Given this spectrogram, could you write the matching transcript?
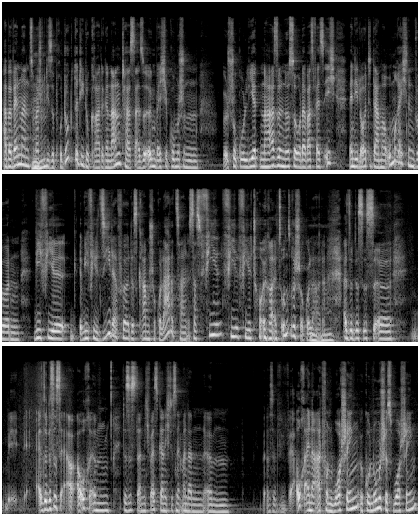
Aber wenn man zum mhm. Beispiel diese Produkte, die du gerade genannt hast, also irgendwelche komischen schokolierten Haselnüsse oder was weiß ich, wenn die Leute da mal umrechnen würden, wie viel, wie viel sie dafür das Gramm Schokolade zahlen, ist das viel, viel, viel teurer als unsere Schokolade. Mhm. Also das ist, äh, also das ist auch, ähm, das ist dann, ich weiß gar nicht, das nennt man dann, ähm, also auch eine Art von Washing, ökonomisches Washing,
